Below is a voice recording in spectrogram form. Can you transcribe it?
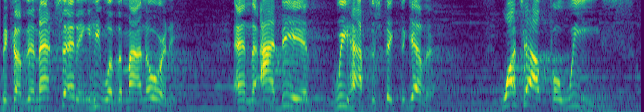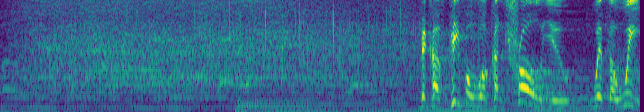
Because in that setting, he was a minority. And the idea is we have to stick together. Watch out for we's. Because people will control you with a we.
